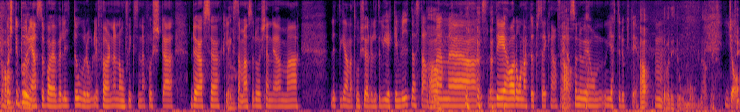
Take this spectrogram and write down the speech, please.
Ja, Först i är början så var jag väl lite orolig för när hon fick sina första dösök liksom. Alltså då kände jag mig lite grann att hon körde lite lekenvit nästan. Ja. Men eh, det har ordnat upp sig kan jag säga. Ja. Så nu är hon jätteduktig. Ja, Mm. det var lite omognad liksom. Ja, Typ.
